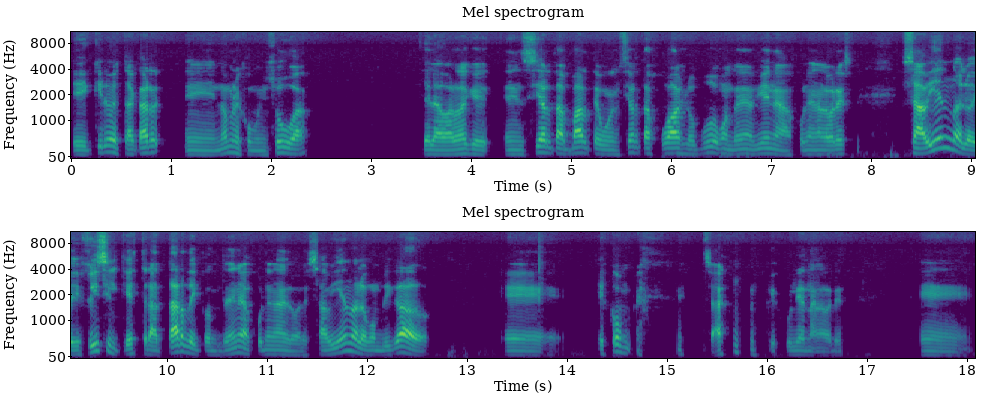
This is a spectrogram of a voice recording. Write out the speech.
quiero destacar eh, nombres como Insuba, que la verdad que en cierta parte o en ciertas jugadas lo pudo contener bien a Julián Álvarez, sabiendo lo difícil que es tratar de contener a Julián Álvarez, sabiendo lo complicado. Eh, es que Julián Álvarez. Eh,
